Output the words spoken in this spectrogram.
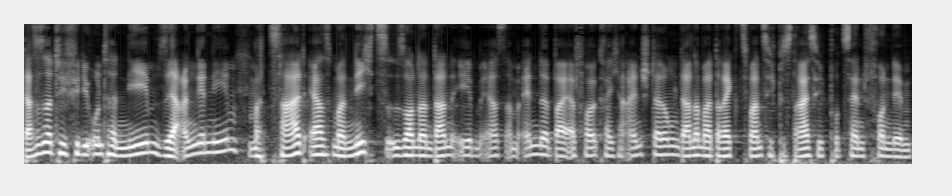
das ist natürlich für die Unternehmen sehr angenehm. Man zahlt erstmal nichts, sondern dann eben erst am Ende bei erfolgreicher Einstellung, dann aber direkt 20 bis 30 Prozent von dem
